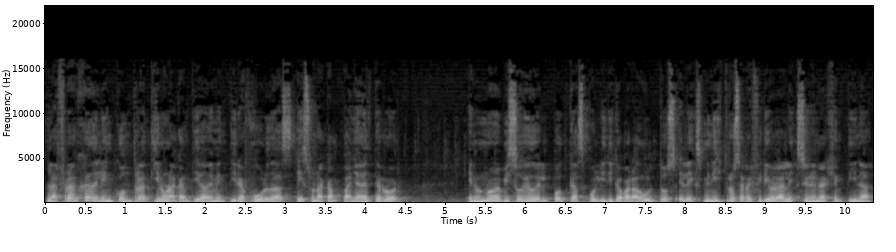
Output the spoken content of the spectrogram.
La franja del en contra tiene una cantidad de mentiras burdas, es una campaña del terror. En un nuevo episodio del podcast Política para Adultos, el exministro se refirió a la elección en Argentina,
